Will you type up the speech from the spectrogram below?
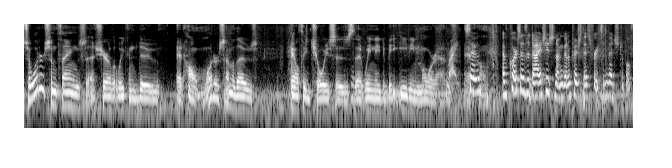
So, what are some things, uh, Cheryl, that we can do at home? What are some of those healthy choices that we need to be eating more of right. So, home? of course, as a dietitian, I'm going to push those fruits and vegetables.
